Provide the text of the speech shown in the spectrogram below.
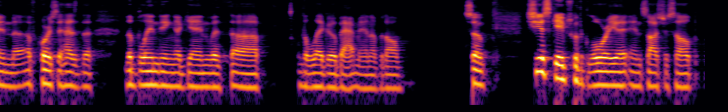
and uh, of course it has the the blending again with uh the lego batman of it all so she escapes with gloria and sasha's help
